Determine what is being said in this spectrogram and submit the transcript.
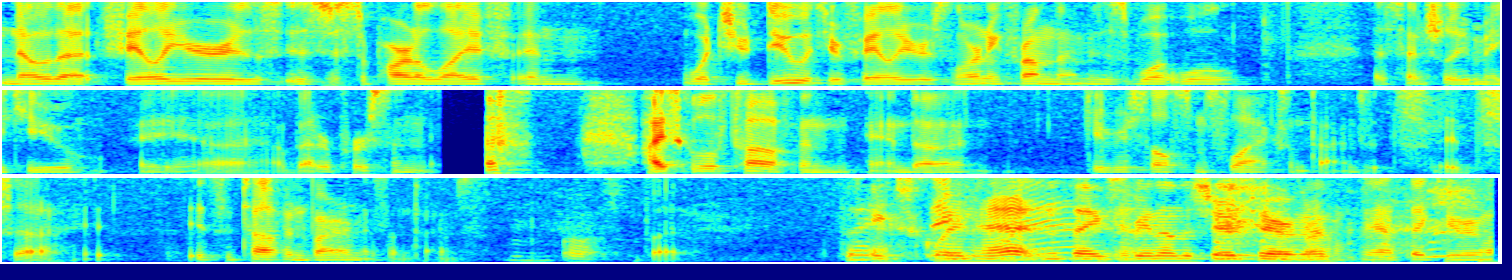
know that failure is, is just a part of life, and what you do with your failures, learning from them, is what will essentially make you a, uh, a better person. High school is tough, and, and uh, give yourself some slack sometimes. It's, it's, uh, it, it's a tough environment sometimes, Awesome. but Thanks, Quinn Thanks, Hatton. Quinn. Thanks for Yeah. being on the share chair, man. yeah, thank you very much.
